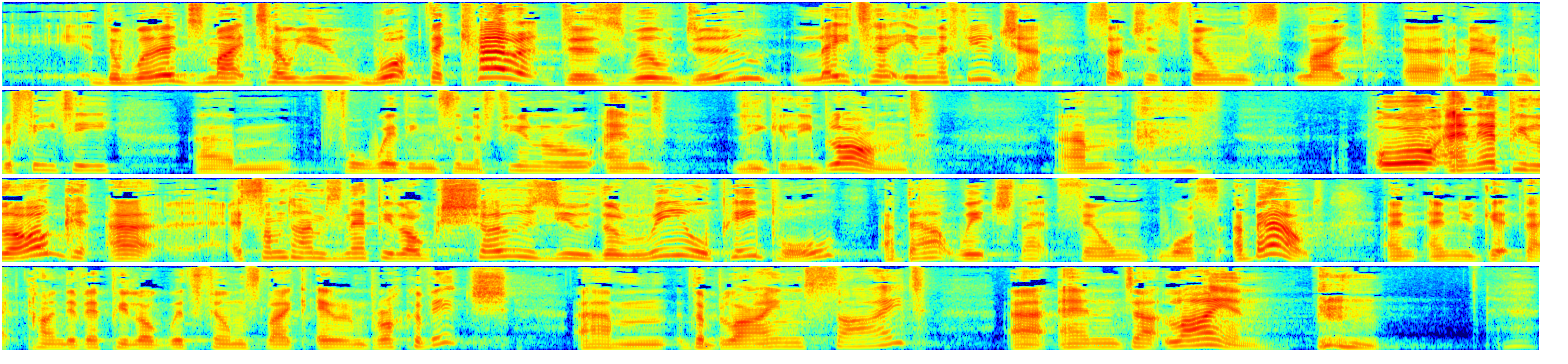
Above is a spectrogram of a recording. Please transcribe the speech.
the words might tell you what the characters will do later in the future, such as films like uh, American Graffiti, um, Four Weddings and a Funeral, and Legally Blonde. Um, or an epilogue, uh, sometimes an epilogue shows you the real people about which that film was about. And, and you get that kind of epilogue with films like Erin Brockovich, um, The Blind Side, uh, and uh, Lion.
